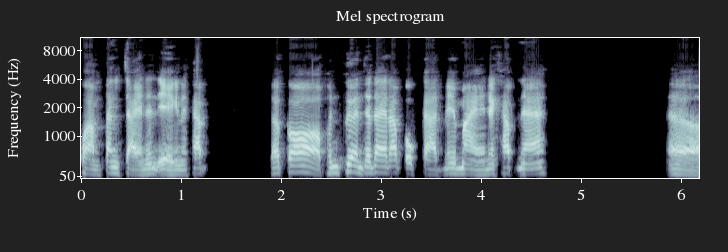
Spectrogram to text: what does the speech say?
ความตั้งใจนั่นเองนะครับ แล้วก็เพื่อนๆจะได้รับโอกาสใหม่ ๆ นะครับนะเอ่อ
